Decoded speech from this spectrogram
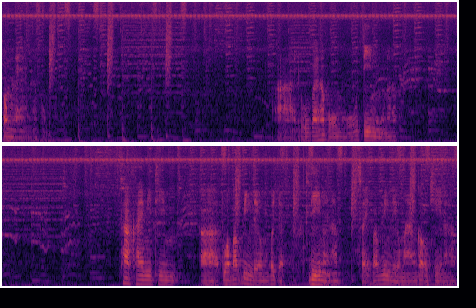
ป้อมแรงนะครับผมไปตายลุยไปครับผมโหตีหมูนะครับ ถ้าใครมีทีมตัวบัฟวิ่งเร็วมันก็จะดีหน่อยนะครับ ใส่บัฟวิ่งเร็วมามันก็โอเคนะครับ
